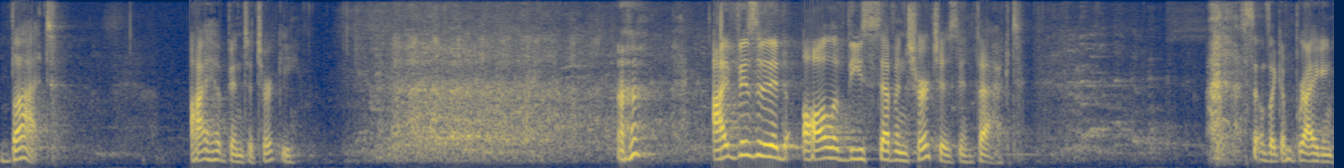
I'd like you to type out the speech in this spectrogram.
But I have been to Turkey. uh-huh. I visited all of these seven churches, in fact. Sounds like I'm bragging.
